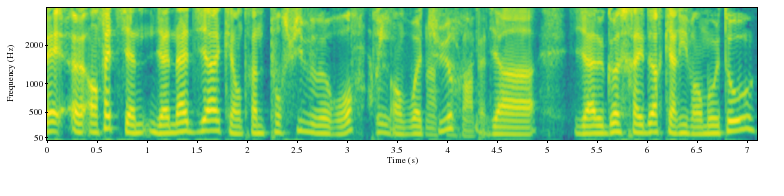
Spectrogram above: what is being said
Ben, euh, en fait, il y a, il y a Nadia qui est en train de poursuivre Rourke Ah oui. en voiture. Il y a, il y a le Ghost Rider qui arrive en moto.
